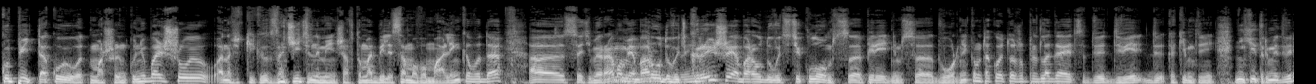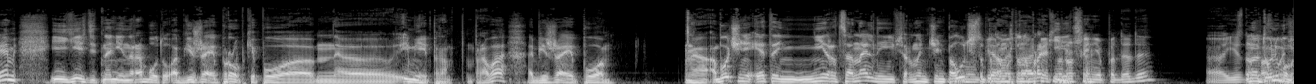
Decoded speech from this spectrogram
купить такую вот машинку небольшую, она все-таки значительно меньше автомобиля самого маленького, да, а с этими рамами mm-hmm. оборудовать крышей, оборудовать стеклом с передним с дворником, такое тоже предлагается, дверь, какими-то нехитрыми дверями, и ездить на ней на работу, объезжая пробки по, э, имея права, объезжая по э, обочине, это нерационально и все равно ничего не получится, ну, потому что она прокинется. нарушение ПДД, Э, езда ну, это в любом.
